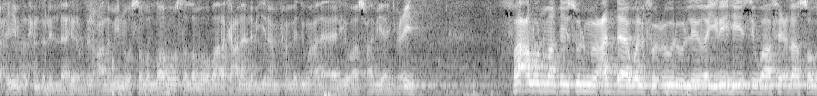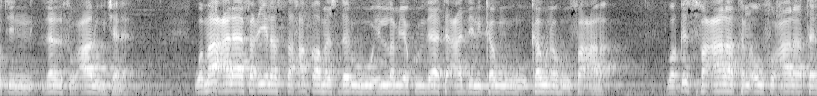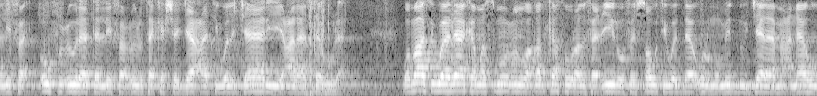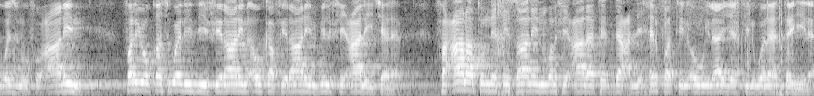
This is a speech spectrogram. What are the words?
الرحيم الحمد لله رب العالمين وصلى الله وسلم وبارك على نبينا محمد وعلى آله وأصحابه أجمعين فعل مقيس المعدى والفعول لغيره سوى فعل صوت ذا الفعال جلا وما على فعيل استحق مصدره إن لم يكن ذات عد كونه, كونه فعل وقس فعالة أو فعالة لف أو فعولة لفعلت كالشجاعة والجاري على سهولة wmaa siwaa daka masmuucu waqad kahura alfaciilu fi sawti wadaau lmumidu jala macnaahu wasnu fucaalin falyuqas walidii firaarin aw ka firaarin bilficaali jala facaalat likhisaalin walficaalata dac lixirfatin aw wilaayatin walaa tahila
